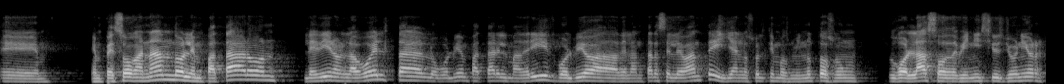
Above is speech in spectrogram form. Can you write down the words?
eh, empezó ganando, le empataron, le dieron la vuelta, lo volvió a empatar el Madrid, volvió a adelantarse el Levante y ya en los últimos minutos un golazo de Vinicius Junior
